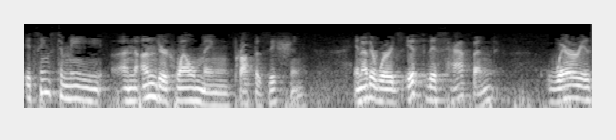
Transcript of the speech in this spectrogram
it seems to me an underwhelming proposition. In other words, if this happened, where is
